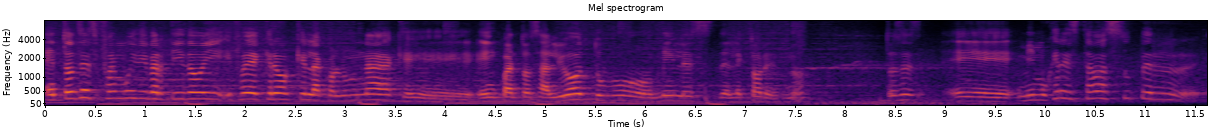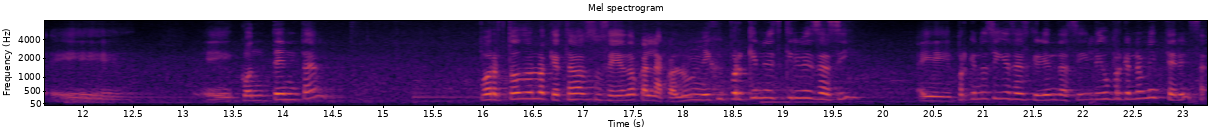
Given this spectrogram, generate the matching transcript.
entonces fue muy divertido y fue creo que la columna que en cuanto salió tuvo miles de lectores, ¿no? Entonces eh, mi mujer estaba súper contenta por todo lo que estaba sucediendo con la columna. Me dijo, ¿y por qué no escribes así? ¿Y ¿Por qué no sigues escribiendo así? Le digo, porque no me interesa.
